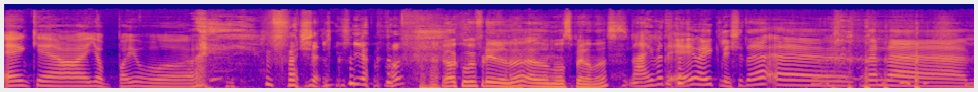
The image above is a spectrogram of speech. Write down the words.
Jeg uh, jobber jo forskjellige jobber. Ja, Hvorfor flirer du? Er det noe spennende? Nei, men det er jo egentlig ikke det. Eh, men eh,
